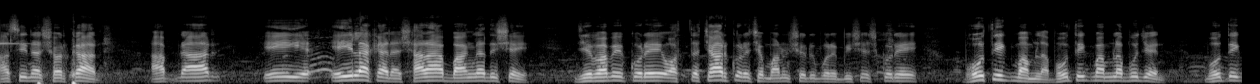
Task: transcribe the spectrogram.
হাসিনা সরকার, আপনার এই এই এলাকা না, সারা বাংলাদেশে যেভাবে করে অত্যাচার করেছে মানুষের উপরে, বিশেষ করে ভৌতিক মামলা। ভৌতিক মামলা বোঝেন, ভৌতিক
